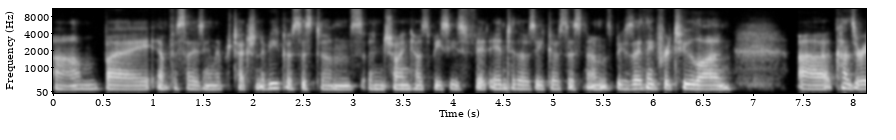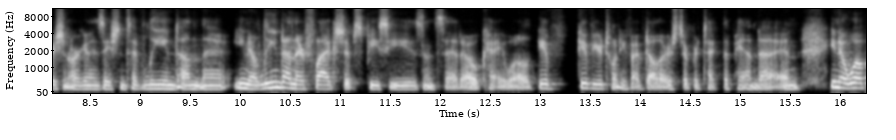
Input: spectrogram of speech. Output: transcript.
um, by emphasizing the protection of ecosystems and showing how species fit into those ecosystems. Because I think for too long, uh, conservation organizations have leaned on the, you know, leaned on their flagship species and said, okay, well, give give your twenty five dollars to protect the panda. And you know, well,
